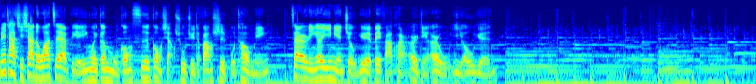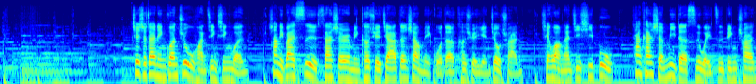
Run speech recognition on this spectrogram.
Meta 旗下的 WhatsApp 也因为跟母公司共享数据的方式不透明，在二零二一年九月被罚款二点二五亿欧元。接着带您关注环境新闻。上礼拜四，三十二名科学家登上美国的科学研究船，前往南极西部探勘神秘的斯维兹冰川。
